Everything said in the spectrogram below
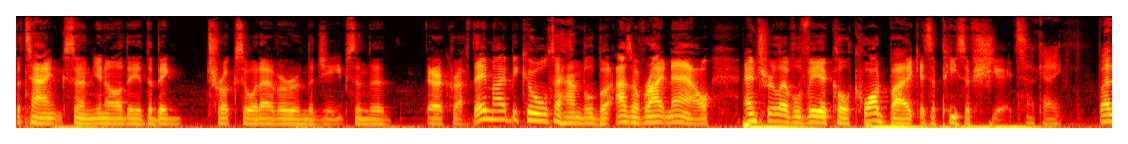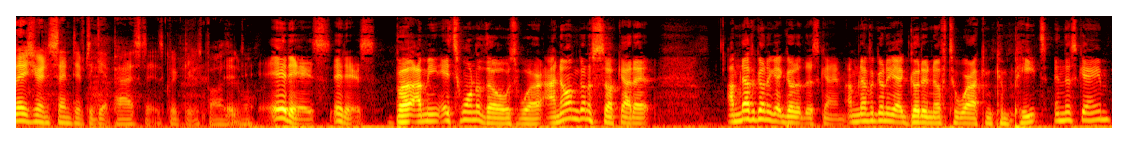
the tanks and you know the the big trucks or whatever, and the jeeps and the aircraft. They might be cool to handle, but as of right now, entry level vehicle quad bike is a piece of shit. Okay. Well, there's your incentive to get past it as quickly as possible. It is, it is. But I mean, it's one of those where I know I'm going to suck at it. I'm never going to get good at this game. I'm never going to get good enough to where I can compete in this game.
